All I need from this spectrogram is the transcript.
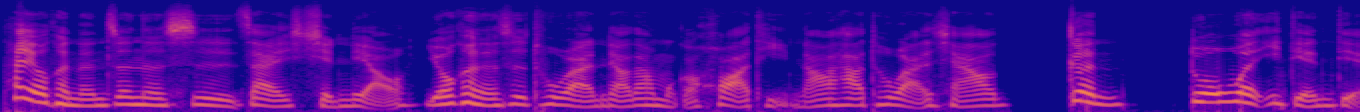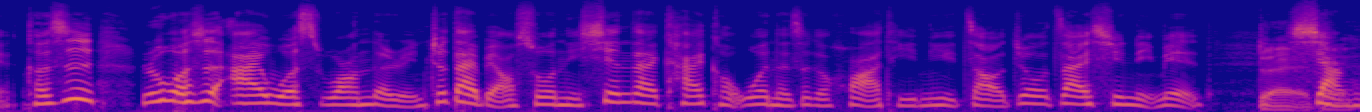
他有可能真的是在闲聊，有可能是突然聊到某个话题，然后他突然想要更多问一点点。可是如果是 I was wondering，就代表说你现在开口问的这个话题，你早就在心里面想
